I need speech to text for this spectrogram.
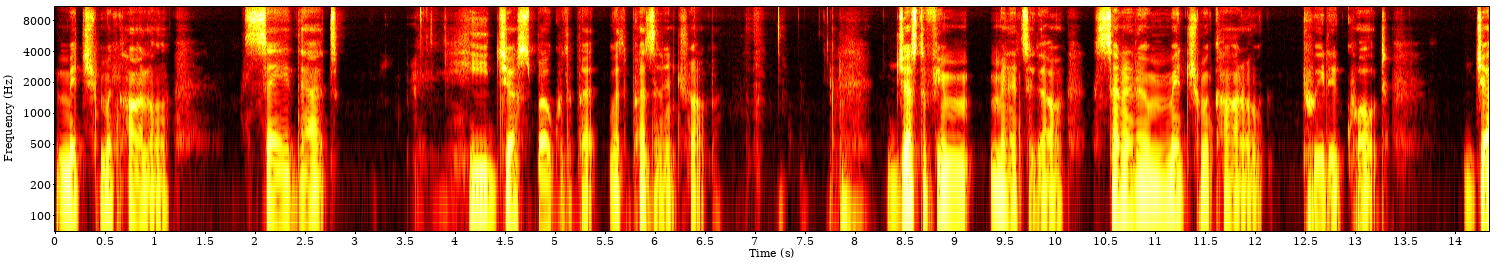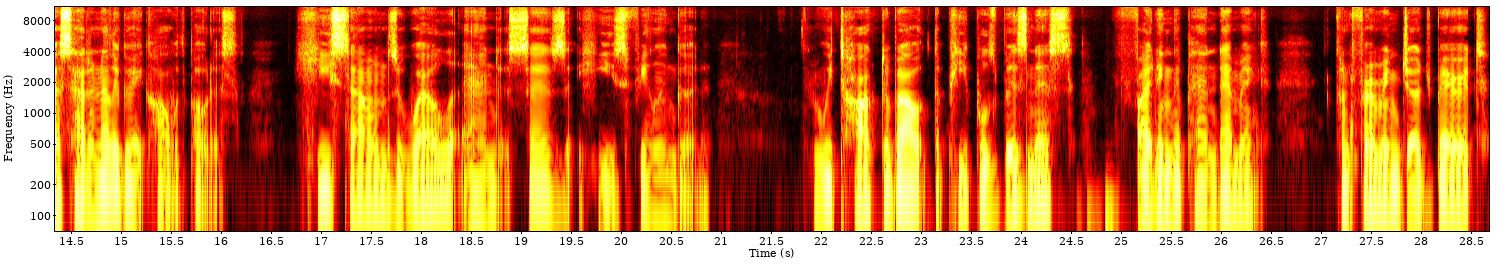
Mitch McConnell say that he just spoke with with President Trump. Just a few minutes ago, Senator Mitch McConnell tweeted, quote, just had another great call with POTUS. He sounds well and says he's feeling good. We talked about the people's business, fighting the pandemic, confirming Judge Barrett,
